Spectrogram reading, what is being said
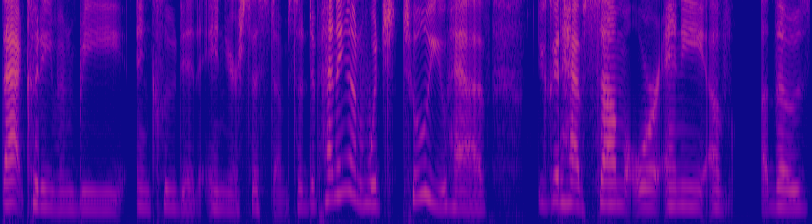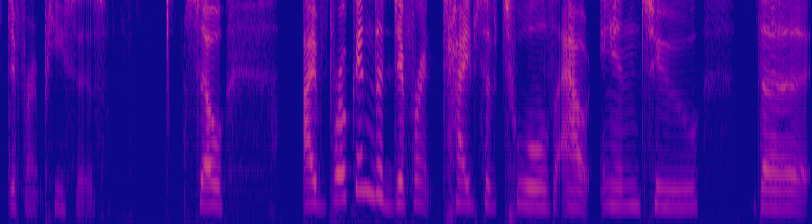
that could even be included in your system. So depending on which tool you have you could have some or any of uh, those different pieces. So i've broken the different types of tools out into the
